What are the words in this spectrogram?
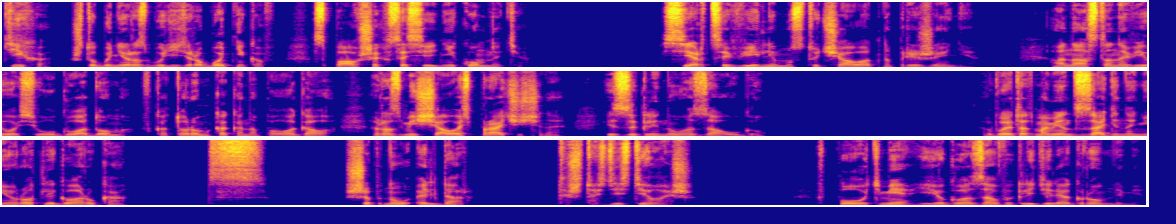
тихо, чтобы не разбудить работников, спавших в соседней комнате. Сердце Вильяму стучало от напряжения. Она остановилась у угла дома, в котором, как она полагала, размещалась прачечная, и заглянула за угол. В этот момент сзади на нее рот легла рука. «Тссс!» — шепнул Эльдар. «Ты что здесь делаешь?» В полутьме ее глаза выглядели огромными.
